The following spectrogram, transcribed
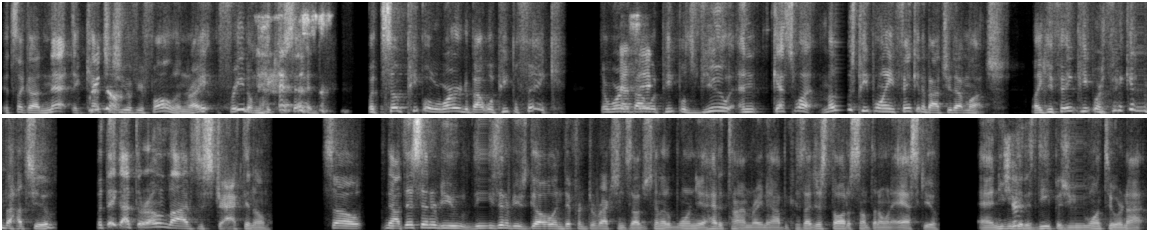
it's like a net that catches Freedom. you if you're falling, right? Freedom, like yes. you said. But so people are worried about what people think. They're worried That's about it. what people's view. And guess what? Most people ain't thinking about you that much. Like you think people are thinking about you, but they got their own lives distracting them. So now this interview, these interviews go in different directions. I'm just going to warn you ahead of time right now because I just thought of something I want to ask you, and you sure. can get as deep as you want to or not.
